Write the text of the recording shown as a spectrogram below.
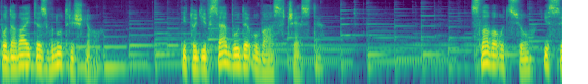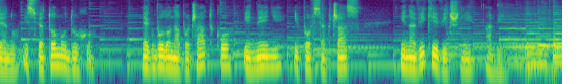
подавайте з внутрішнього і тоді все буде у вас чисте. Слава Отцю і Сину, і Святому Духу, як було на початку, і нині, і повсякчас, і на віки вічні. Амінь.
